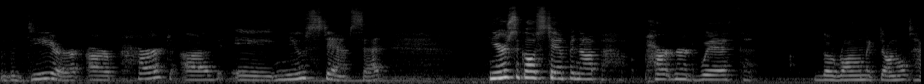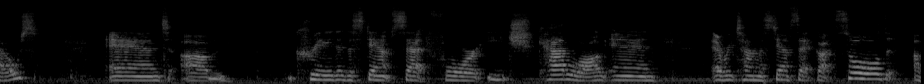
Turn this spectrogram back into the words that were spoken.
the deer are part of a new stamp set. Years ago, Stampin' Up! partnered with the Ronald McDonald House and um, created a stamp set for each catalog and every time a stamp set got sold, a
